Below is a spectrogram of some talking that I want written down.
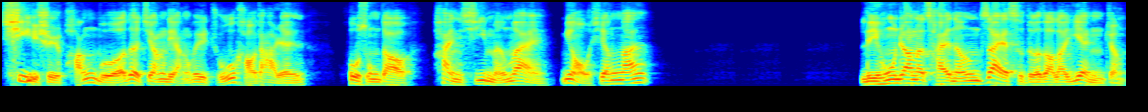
气势磅礴地将两位主考大人护送到汉西门外妙香庵。李鸿章的才能再次得到了验证，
